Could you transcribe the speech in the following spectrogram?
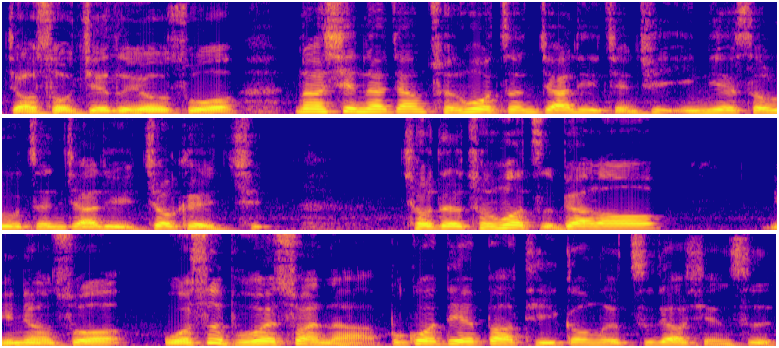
教授接着又说，那现在将存货增加率减去营业收入增加率，就可以求求得存货指标喽。林良说，我是不会算啦，不过猎豹提供的资料显示，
